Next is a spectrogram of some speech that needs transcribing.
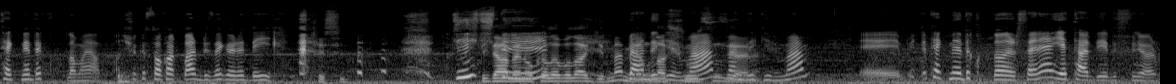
teknede kutlamaya atla. Çünkü sokaklar bize göre değil. Kesin. Hiç Bir daha ben değil. o kalabalığa girmem Ben ya. de Bunlar girmem. Ben yani. de girmem. Ee, bir de teknede kutlanır sene yeter diye düşünüyorum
